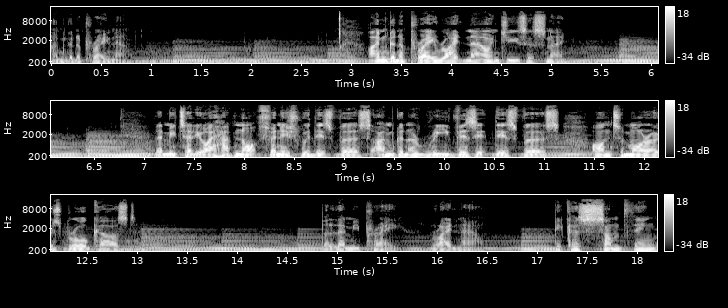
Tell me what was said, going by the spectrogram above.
I'm going to pray now. I'm going to pray right now in Jesus' name. Let me tell you, I have not finished with this verse. I'm going to revisit this verse on tomorrow's broadcast. But let me pray right now because something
